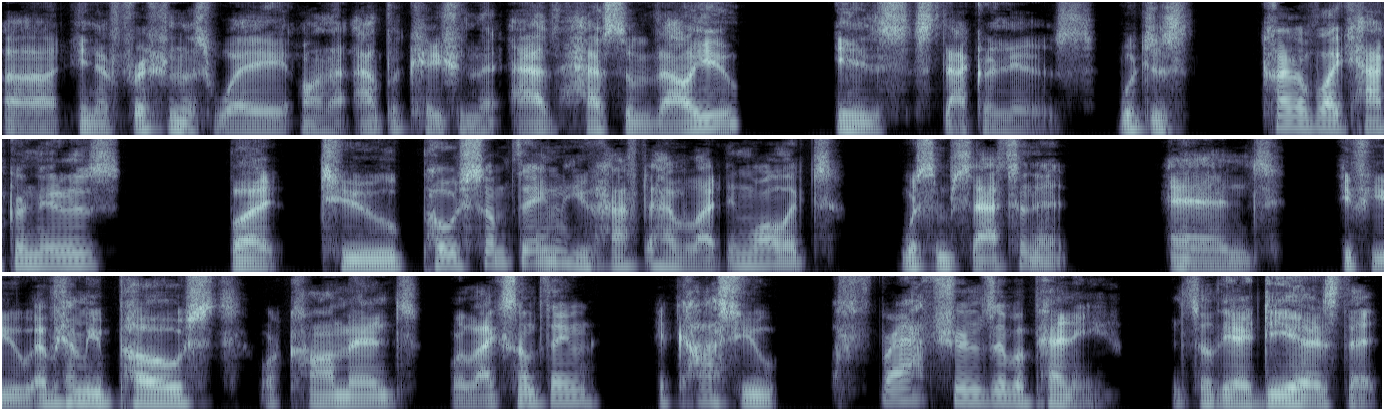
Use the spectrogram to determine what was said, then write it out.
uh, in a frictionless way on an application that adds, has some value is Stacker News, which is kind of like Hacker News, but to post something, you have to have a Lightning wallet with some sats in it. And if you, every time you post or comment or like something, it costs you fractions of a penny. And so the idea is that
